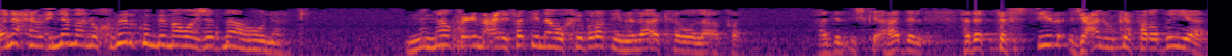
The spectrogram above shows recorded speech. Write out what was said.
ونحن إنما نخبركم بما وجدناه هناك. من موقع معرفتنا وخبرتنا لا أكثر ولا أقل. هذا الإشكال هذا هذا التفسير اجعله كفرضية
